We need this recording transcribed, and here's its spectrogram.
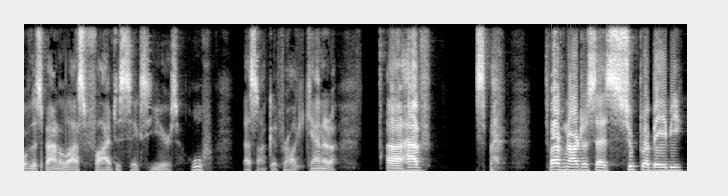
over the span of the last five to six years. Ooh, that's not good for Hockey Canada. Uh, have Spider from Naruto says Supra baby.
